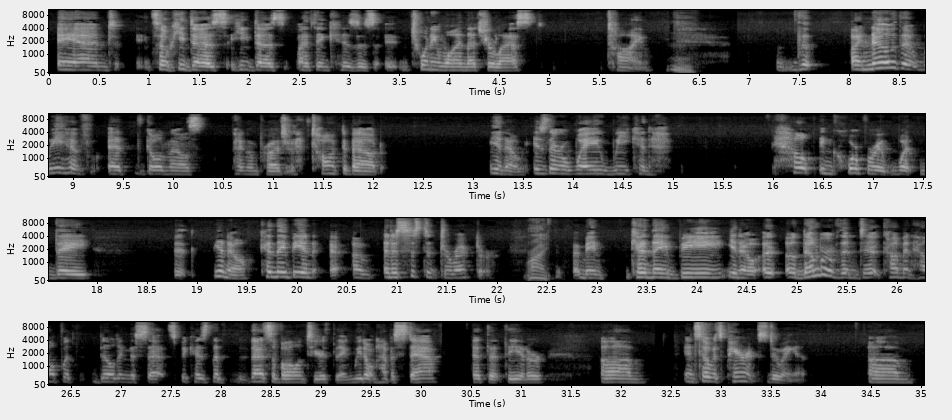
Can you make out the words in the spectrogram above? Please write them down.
and so he does he does i think his is uh, 21 that's your last time Mm. the i know that we have at the golden isles penguin project have talked about you know is there a way we can help incorporate what they uh, you know can they be an a, an assistant director Right. I mean, can they be, you know, a, a number of them did come and help with building the sets because the, that's a volunteer thing. We don't have a staff at the theater. Um, and so it's parents doing it. Um,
